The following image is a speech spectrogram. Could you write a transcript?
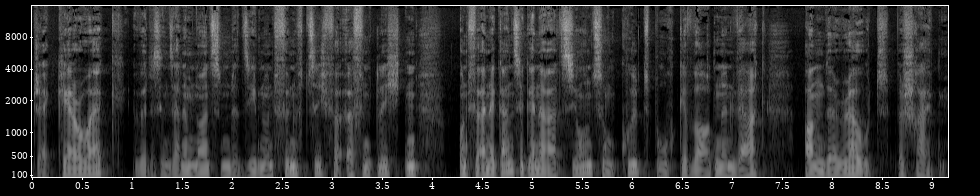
Jack Kerouac wird es in seinem 1957 veröffentlichten und für eine ganze Generation zum Kultbuch gewordenen Werk On the Road beschreiben.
